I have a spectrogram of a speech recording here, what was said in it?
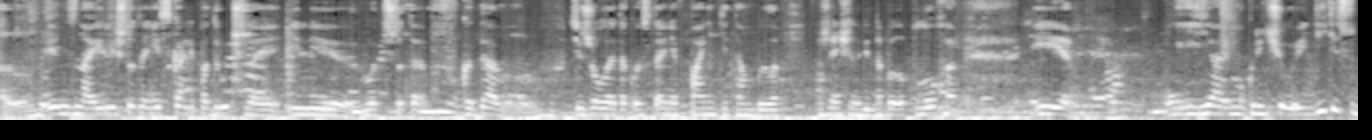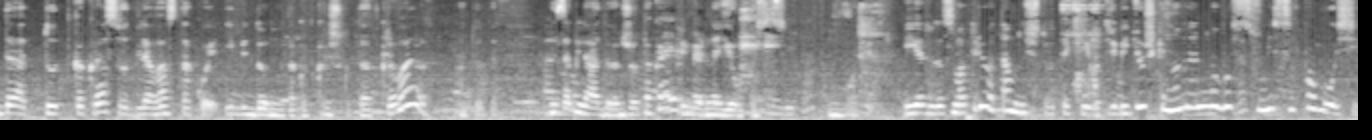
э, я не знаю, или что-то они искали подручное, или вот что-то, когда тяжелое такое состояние в панике там было, женщина, видно, было плохо. И я ему кричу, идите сюда, тут как раз вот для вас такой. И бидон вот так вот крышку-то открываю оттуда и заглядываю, он же вот такая примерно емкость. Вот. И я туда смотрю, а там, значит, вот такие вот ребятюшки, ну, наверное, 8 месяцев по 8.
